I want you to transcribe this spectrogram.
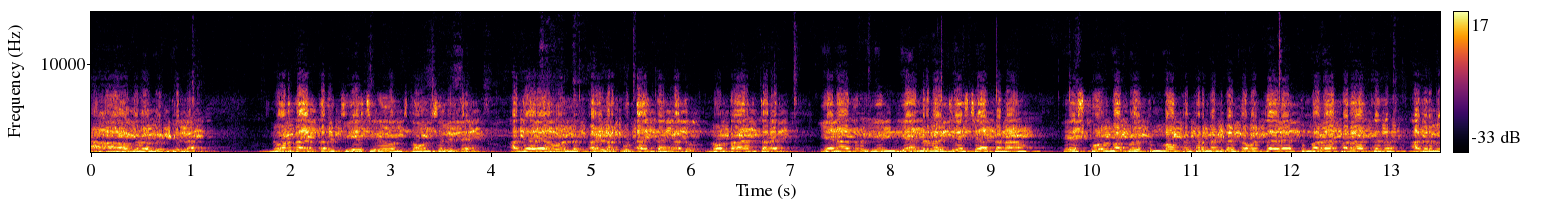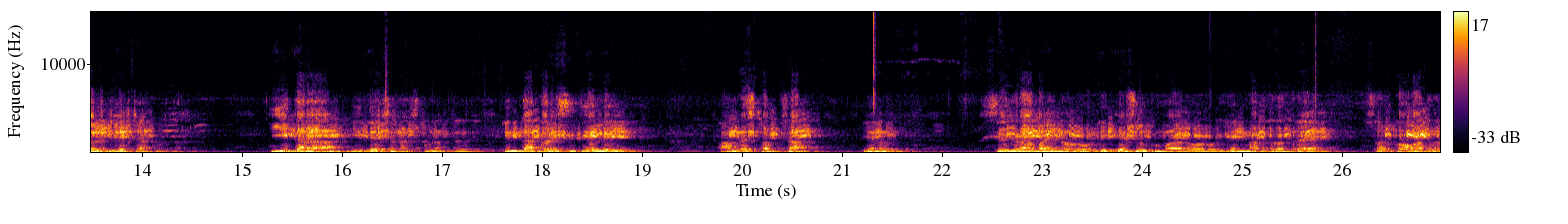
ಯಾವುದನ್ನು ಬಿಟ್ಟಿಲ್ಲ. ನೋಡ್ತಾ ಇರ್ತಾರೆ ಜಿ ಎಸ್ ಟಿ ಒಂದು ಕೌನ್ಸಿಲ್ ಇದೆ. ಅದೇ ಒಳ್ಳೆ ಕಳ್ಳರ ಕೂಟ ಇದ್ದಂಗೆ ಅದು. ನೋಡ್ತಾ ಇರ್ತಾರೆ. ಏನಾದ್ರೂ ಏನ್, ಏನ್ರ ಮೇಲೆ ಜಿ ಎಸ್ ಟಿ ಹಾಕೋಣ? ಏ ಸ್ಕೂಲ್ ಮಕ್ಕಳು ತುಂಬಾ ಪೆಪರ್ಮೆಂಟ್ಗಳು ತಗೊಳ್ತಾ ಇದ್ದಾರೆ ತುಂಬಾ ವ್ಯಾಪಾರ ಆಗ್ತಾಯಿದೆ ಅದರ ಮೇಲೆ ಜಿ ಎಸ್ ಟಿ ಹಾಕ್ಬಿಡ್ತಾರೆ ಈ ತರ ಈ ದೇಶ ನಡೆಸ್ಕೊಂಡಂತದೆ ಇಂಥ ಪರಿಸ್ಥಿತಿಯಲ್ಲಿ ಕಾಂಗ್ರೆಸ್ ಪಕ್ಷ ಏನು ಸಿದ್ದರಾಮಯ್ಯನವರು, ಡಿ ಕೆ ಶಿವಕುಮಾರ್ ಅವರು ಏನ್ ಮಾಡಿದ್ರು ಅಂದ್ರೆ ಸ್ವಲ್ಪವಾದರೂ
